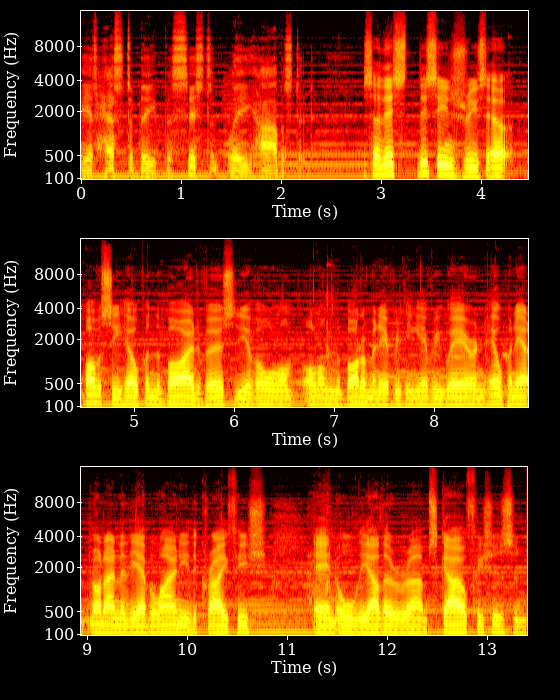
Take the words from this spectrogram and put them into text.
it has to be persistently harvested. So this, this industry is uh, obviously helping the biodiversity of all on, along the bottom and everything everywhere and helping out not only the abalone, the crayfish and all the other um, scale fishes and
